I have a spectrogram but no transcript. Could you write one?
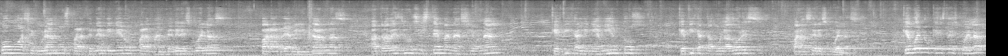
cómo aseguramos para tener dinero para mantener escuelas, para rehabilitarlas a través de un sistema nacional que fija lineamientos, que fija tabuladores para hacer escuelas. Qué bueno que esta escuela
